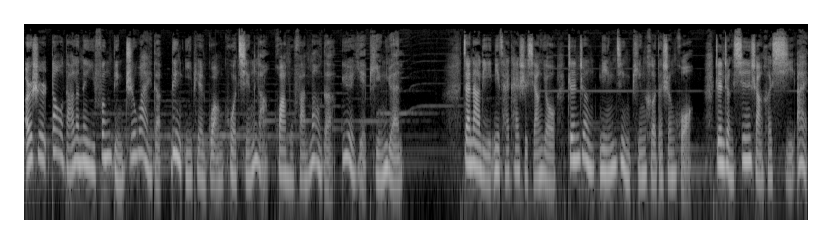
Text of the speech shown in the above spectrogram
而是到达了那一峰顶之外的另一片广阔晴朗、花木繁茂的越野平原，在那里，你才开始享有真正宁静平和的生活，真正欣赏和喜爱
